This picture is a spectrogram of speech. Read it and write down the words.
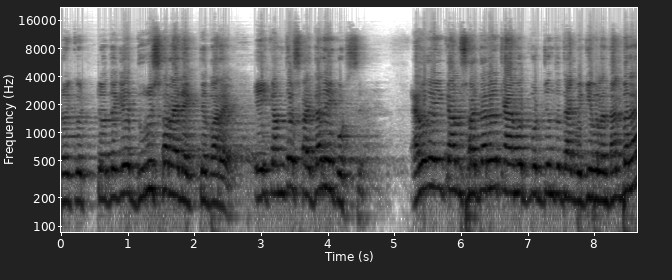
নৈকট্য থেকে দূরে সরাই রাখতে পারে। এই কাম তো শয়তানই করছে। এবং এই কাম শয়তানের কায়ামত পর্যন্ত থাকবে কি বলেন? থাকবে না?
